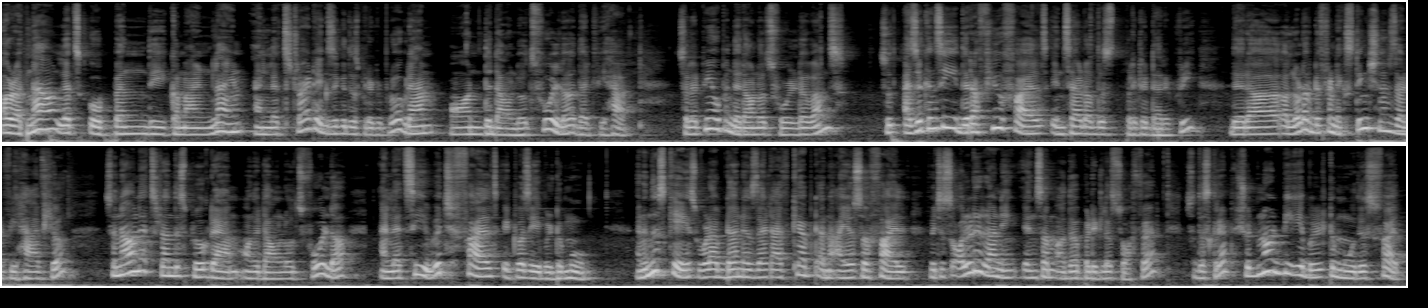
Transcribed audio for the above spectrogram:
Alright, now let's open the command line and let's try to execute this particular program on the downloads folder that we have. So let me open the downloads folder once. So as you can see, there are few files inside of this particular directory. There are a lot of different extensions that we have here. So now let's run this program on the downloads folder and let's see which files it was able to move. And in this case, what I've done is that I've kept an ISO file which is already running in some other particular software. So the script should not be able to move this file.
